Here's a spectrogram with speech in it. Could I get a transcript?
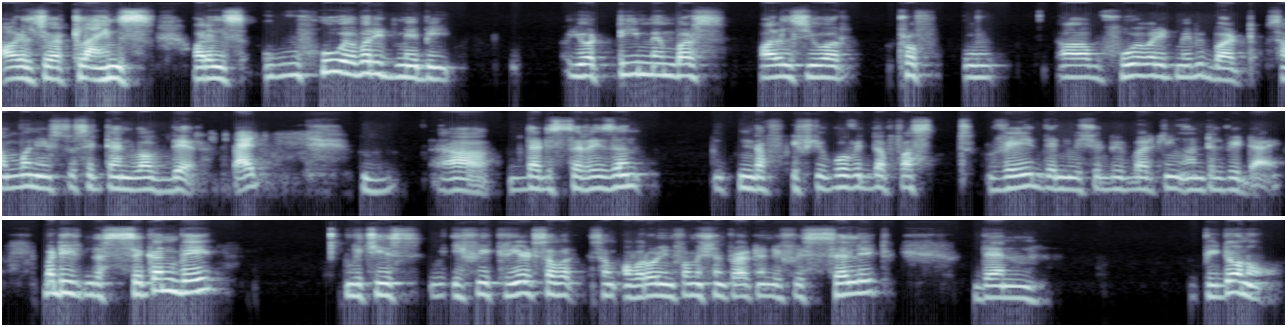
or else your clients or else whoever it may be your team members or else your prof, uh, whoever it may be but someone needs to sit and work there right? Uh, that is the reason the, if you go with the first way then we should be working until we die. But in the second way which is if we create our some our own information product and if we sell it then we don't know.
